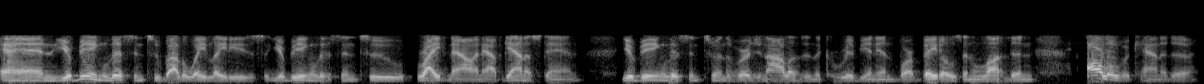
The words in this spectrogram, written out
and you're being listened to, by the way, ladies. You're being listened to right now in Afghanistan. You're being listened to in the Virgin Islands, in the Caribbean, in Barbados, in London, all over Canada,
